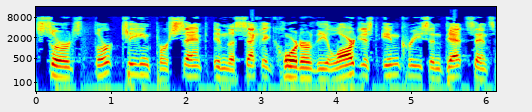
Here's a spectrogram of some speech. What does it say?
surged 13% in the second quarter, the largest increase in debt since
